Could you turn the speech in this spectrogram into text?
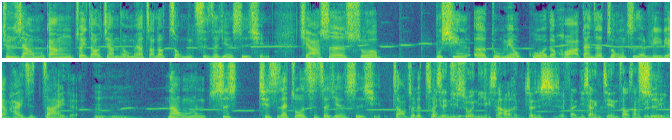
就是像我们刚刚最早讲的，我们要找到种子这件事情。假设说不幸恶毒没有过的话，但这种子的力量还是在的。嗯哼，那我们是其实在做的是这件事情，找这个种子。而且你说你想要很真实的反应，像你今天早上是零。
